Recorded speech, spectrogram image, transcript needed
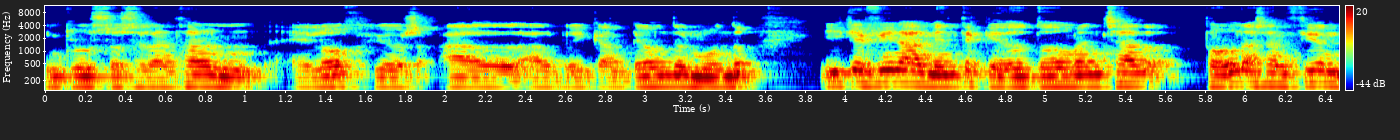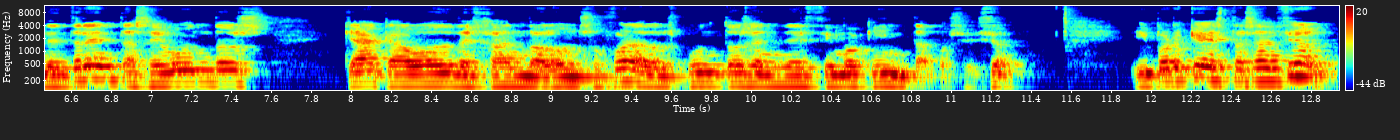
incluso se lanzaron elogios al, bicampeón del mundo y que finalmente quedó todo manchado por una sanción de 30 segundos que acabó dejando a Alonso fuera de los puntos en decimoquinta posición. ¿Y por qué esta sanción?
